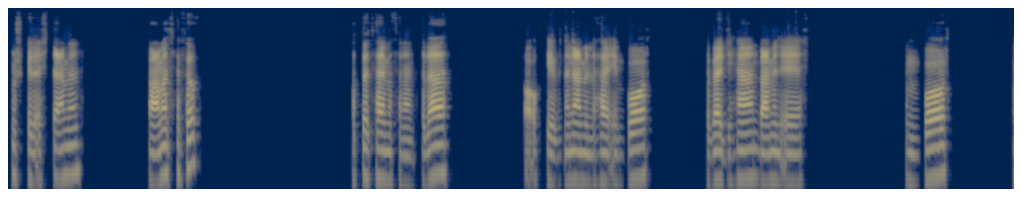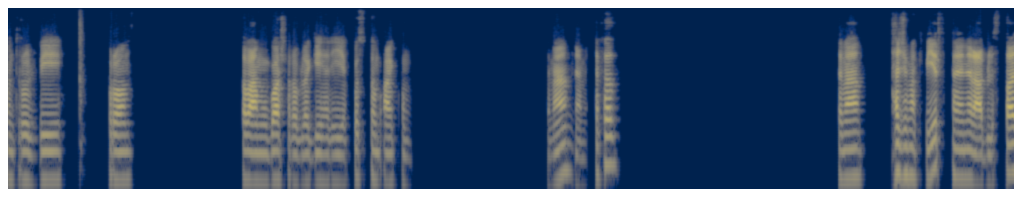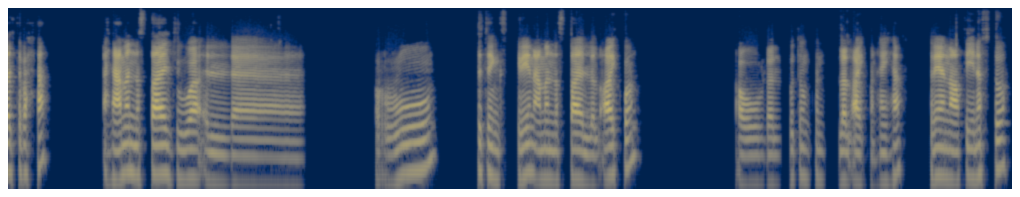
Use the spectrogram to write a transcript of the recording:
مش مشكلة إيش تعمل؟ عملت حفظ؟ حطيت هاي مثلًا 3 آه أوكي بدنا نعمل هاي import فباجي هون باعمل إيش؟ import control V from. طبعًا مباشرة بالاقيها اللي هي custom icon. تمام نعمل حفظ. تمام حجمها كبير خلينا نلعب ال style تبعها. إحنا عملنا style جوا ال الروم setting screen عملنا style لل icon أو لل button كنت لل icon هيها خلينا نعطيه نفسه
